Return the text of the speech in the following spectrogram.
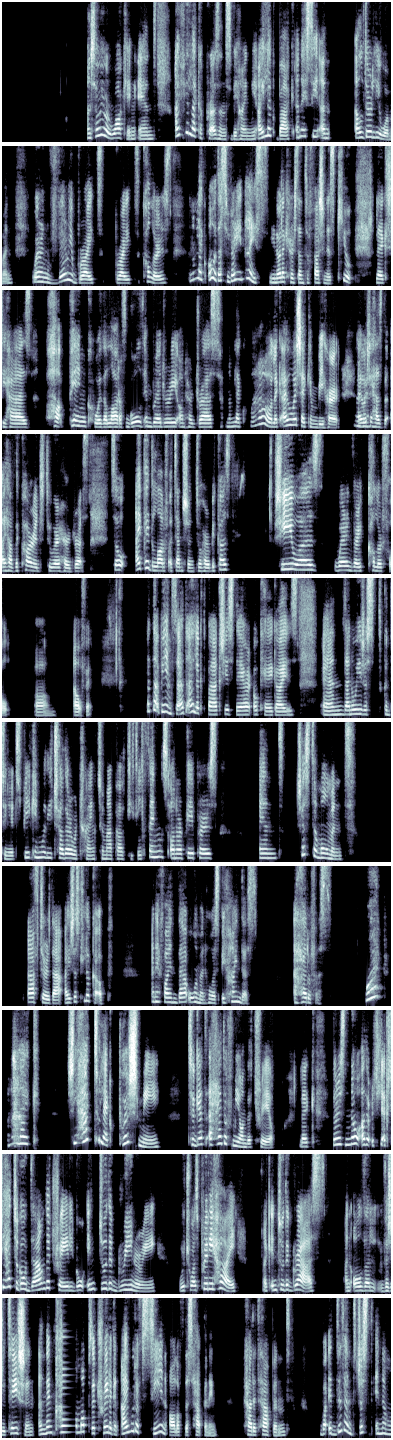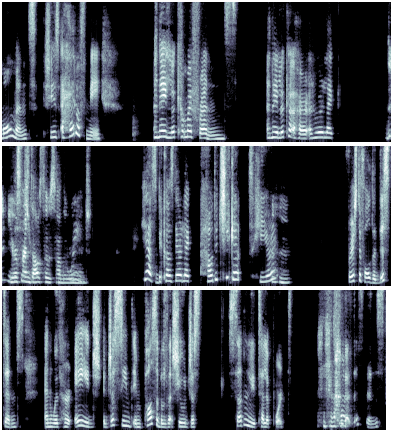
and so we were walking, and I feel like a presence behind me. I look back and I see an elderly woman wearing very bright, bright colors. And I'm like, oh, that's very nice. You know, like her sense of fashion is cute. Like she has hot pink with a lot of gold embroidery on her dress. And I'm like, wow, like I wish I can be her. Mm-hmm. I wish I mm-hmm. has the, I have the courage to wear her dress. So I paid a lot of attention to her because she was wearing very colorful um, outfit. But that being said, I looked back, she's there, okay, guys. And then we just continued speaking with each other. We're trying to map out little things on our papers. And just a moment after that, I just look up and I find that woman who was behind us ahead of us. What? And I'm like, she had to like push me to get ahead of me on the trail. Like, there is no other, she actually had to go down the trail, go into the greenery, which was pretty high, like into the grass and all the vegetation, and then come up the trail again. I would have seen all of this happening had it happened but it didn't. Just in a moment, she's ahead of me. And I look at my friends and I look at her and we're like, Your friends also saw the wind. Yes, because they're like, How did she get here? Mm-hmm. First of all, the distance. And with her age, it just seemed impossible that she would just suddenly teleport yeah. that distance.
